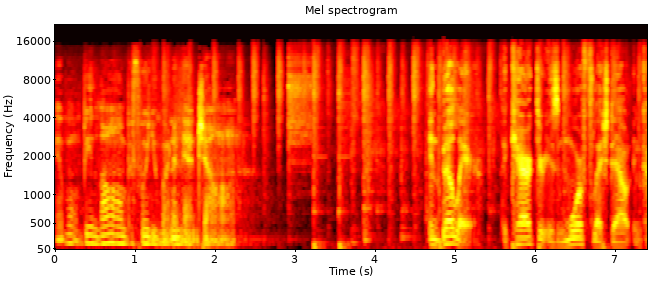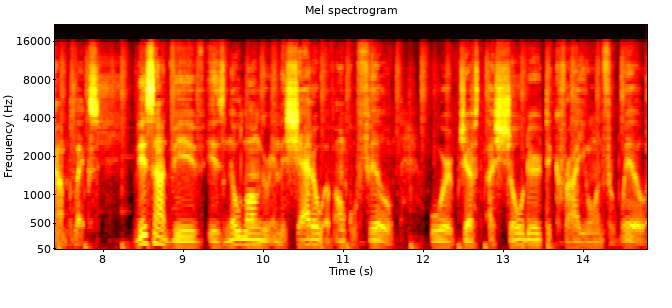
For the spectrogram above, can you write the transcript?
it won't be long before you run in that John. In Bel Air, the character is more fleshed out and complex. This Aunt Viv is no longer in the shadow of Uncle Phil or just a shoulder to cry on for Will.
